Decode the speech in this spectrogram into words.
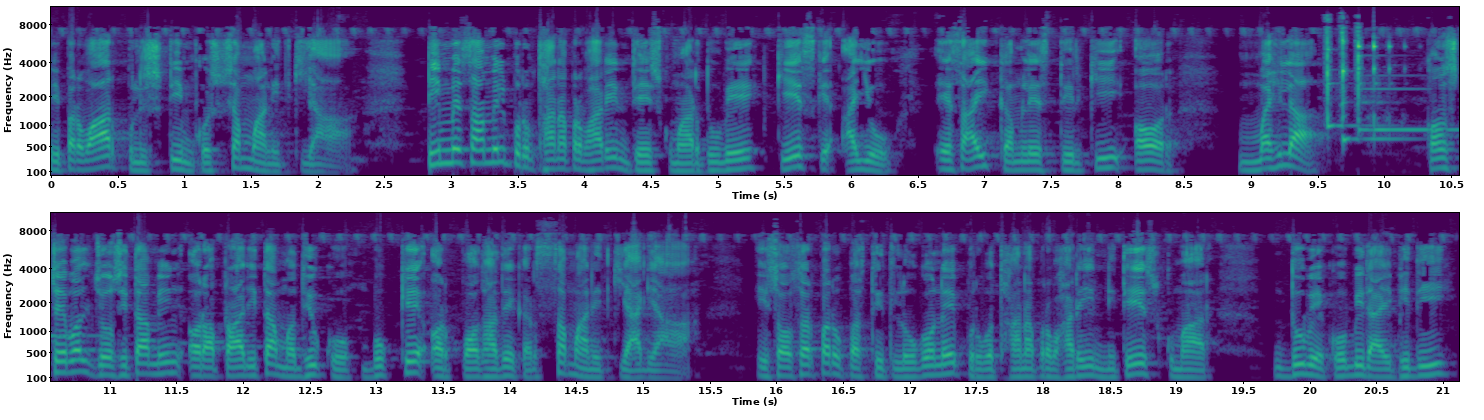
पिपरवार पुलिस टीम को सम्मानित किया। टीम में शामिल पूर्व थाना प्रभारी नितेश कुमार दुबे, केस के आईओ एसआई कमलेश तिर्की और महिला कांस्टेबल जोशिता मिंग और अपराजिता मधु को बुक्के और पौधा देकर सम्मानित किया गया। इस अवसर पर उपस्थित लोगों ने पूर्व थाना प्रभारी नितेश कुमार दुबे को विदाई भी दी।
